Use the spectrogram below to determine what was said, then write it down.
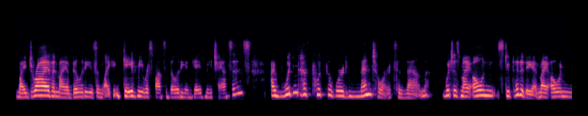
my drive and my abilities and like gave me responsibility and gave me chances. I wouldn't have put the word mentor to them which is my own stupidity and my own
